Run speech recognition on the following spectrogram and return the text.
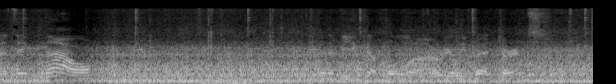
I think now there's going to be a couple uh, really bad turns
